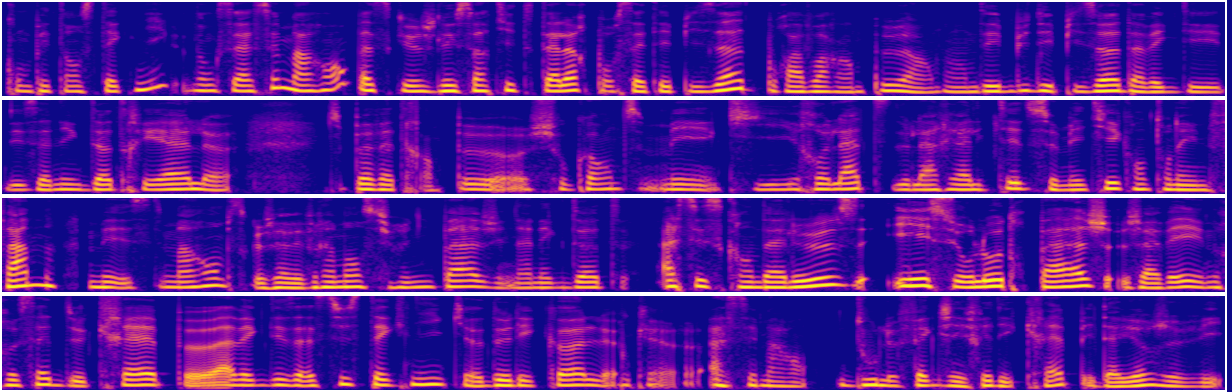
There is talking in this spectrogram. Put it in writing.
compétences techniques. Donc c'est assez marrant parce que je l'ai sorti tout à l'heure pour cet épisode, pour avoir un peu un, début d'épisode avec des, anecdotes réelles euh, qui peuvent être un peu euh, choquantes, mais qui relatent de la réalité de ce métier quand on est une femme. Mais c'est marrant parce que j'avais vraiment sur une page une anecdote assez scandaleuse et sur l'autre page, j'avais une recette de crêpes euh, avec des astuces techniques de l'école. Donc assez marrant. D'où le fait que j'ai fait des crêpes et d'ailleurs je vais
